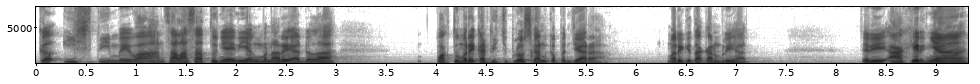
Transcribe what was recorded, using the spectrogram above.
keistimewaan. Salah satunya ini yang menarik adalah waktu mereka dijebloskan ke penjara. Mari kita akan melihat. Jadi akhirnya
